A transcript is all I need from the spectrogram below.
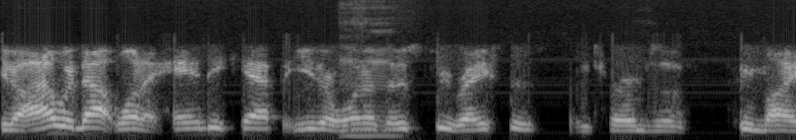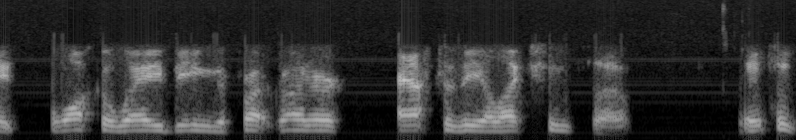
you know, I would not want to handicap either mm-hmm. one of mm-hmm. those two races in terms of who might walk away being the front runner after the election. So, it's a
